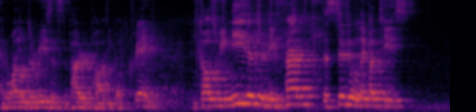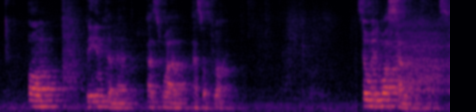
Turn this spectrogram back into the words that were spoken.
And one of the reasons the Pirate Party got created because we needed to defend the civil liberties on the internet as well as offline. So it was self-defense.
